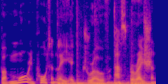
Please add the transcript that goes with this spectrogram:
but more importantly, it drove aspiration.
